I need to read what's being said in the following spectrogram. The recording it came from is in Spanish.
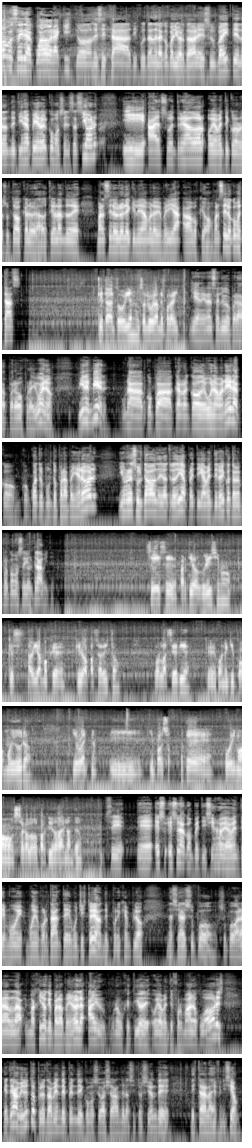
vamos a ir a Ecuador, a Quito, donde se está disputando la Copa Libertadores de Sub-20, donde tiene a Peñarol como sensación y a su entrenador, obviamente con los resultados que ha logrado. Estoy hablando de Marcelo Brole, a quien le damos la bienvenida a Vamos que Vamos. Marcelo, ¿cómo estás? ¿Qué tal? ¿Todo bien? Un saludo grande por ahí. Bien, gran saludo para, para vos por ahí. Bueno, vienen bien. Una copa que ha arrancado de buena manera, con, con cuatro puntos para Peñarol y un resultado del otro día prácticamente heroico también por cómo se dio el trámite. Sí, sí, partido durísimo, que sabíamos que, iba a pasar esto por la serie, que con equipo muy duro. Y bueno, y, por suerte pudimos sacar los dos partidos adelante. ¿no? Sí, eh, es, es una competición obviamente muy, muy importante, de mucha historia, donde por ejemplo Nacional supo, supo ganarla. Imagino que para Peñarol hay un objetivo de, obviamente, formar a los jugadores que tengan minutos, pero también depende de cómo se vaya dando la situación de, estar en la definición.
